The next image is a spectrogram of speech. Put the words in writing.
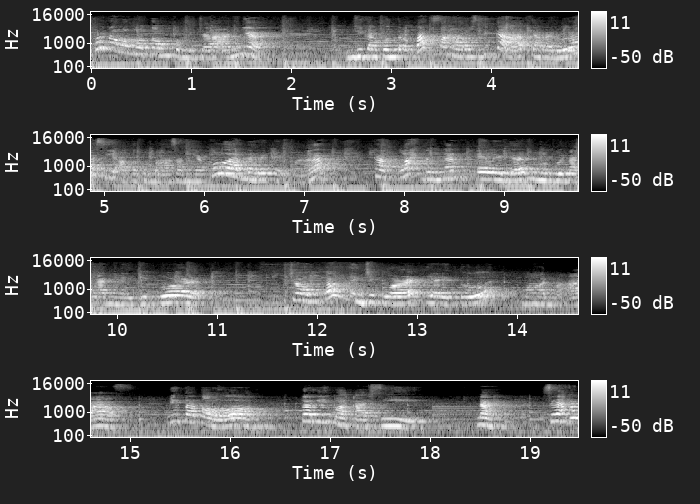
pernah memotong pembicaraannya. Jika pun terpaksa harus dikat karena durasi atau pembahasannya keluar dari tema, katlah dengan elegan menggunakan magic word. Contoh magic word yaitu mohon maaf, minta tolong, terima kasih. Nah, saya akan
